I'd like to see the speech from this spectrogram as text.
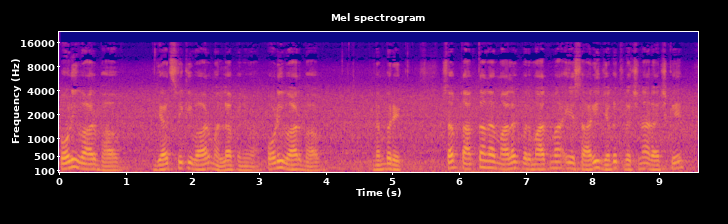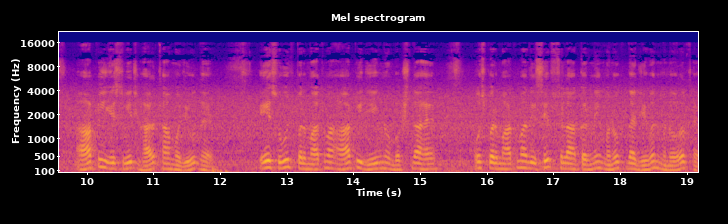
ਪੌੜੀਵਾਰ ਭਾਵ, ਜੈਤਸਰੀ ਕੀ ਵਾਰ ਮਹੱਲਾ ਪੰਜਵਾਂ ਪੌੜੀਵਾਰ ਭਾਵ ਨੰਬਰ 1 ਸਭ ਤਾਕਤਾਂ ਦਾ ਮਾਲਕ ਪਰਮਾਤਮਾ, ਇਹ ਸਾਰੀ ਜਗਤ ਰਚਨਾ ਰਚ ਕੇ ਆਪ ਹੀ ਇਸ ਵਿੱਚ ਹਰ ਥਾਂ ਮੌਜੂਦ ਹੈ। ਇਹ ਸੂਝ ਪਰਮਾਤਮਾ ਆਪ ਹੀ ਜੀਵ ਨੂੰ ਬਖਸ਼ਦਾ ਹੈ। ਉਸ ਪਰਮਾਤਮਾ ਦੀ ਸਿਫਤ ਸਲਾਹ ਕਰਨੀ ਮਨੁੱਖ ਦਾ ਜੀਵਨ ਮਨੋਰਥ ਹੈ।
